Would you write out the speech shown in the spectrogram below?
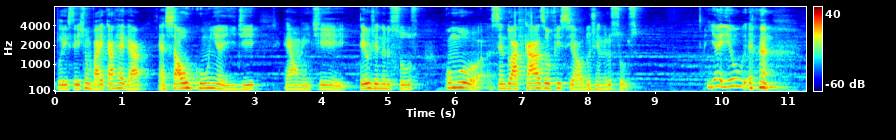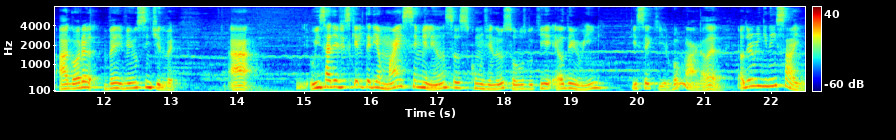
PlayStation vai carregar essa alcunha aí de realmente ter o gênero Souls como sendo a casa oficial do gênero Souls. E aí eu Agora vem, vem o sentido, velho. O Insider disse que ele teria mais semelhanças com o gênero Souls do que Elden Ring e Sekiro. Vamos lá, galera. Elden Ring nem saiu.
